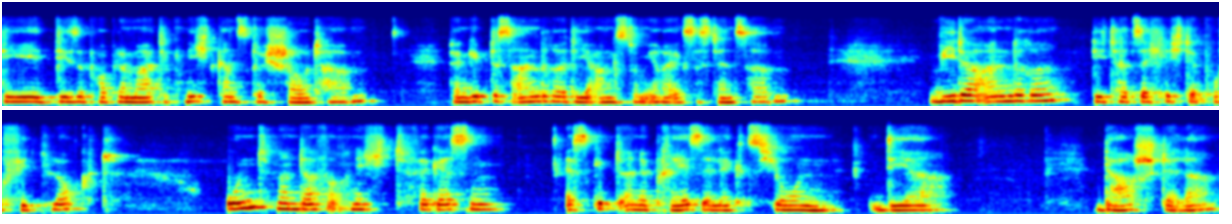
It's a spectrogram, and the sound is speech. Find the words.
die diese Problematik nicht ganz durchschaut haben dann gibt es andere, die Angst um ihre Existenz haben. Wieder andere, die tatsächlich der Profit lockt. Und man darf auch nicht vergessen, es gibt eine Präselektion der Darsteller,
